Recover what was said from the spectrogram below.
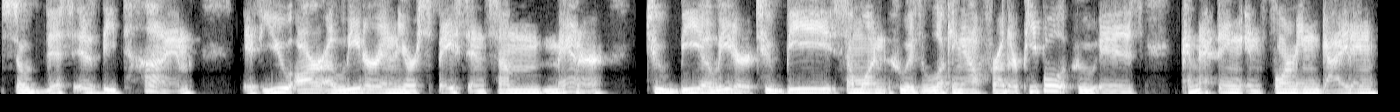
so this is the time, if you are a leader in your space in some manner, to be a leader, to be someone who is looking out for other people, who is connecting, informing, guiding.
